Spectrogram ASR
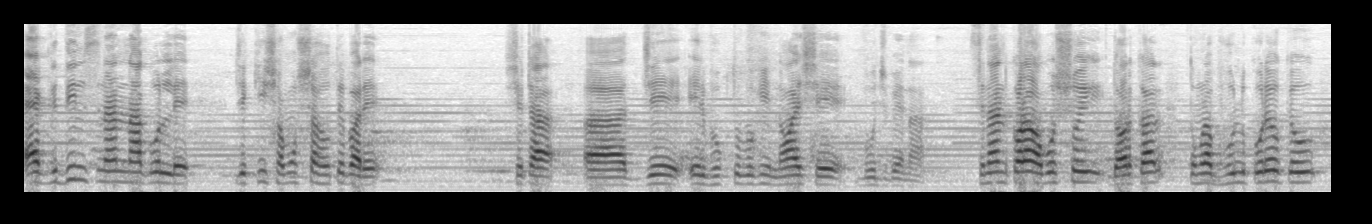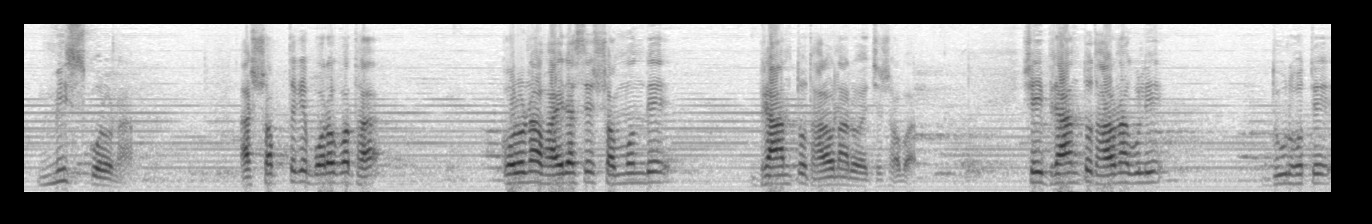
একদিন স্নান না করলে যে কি সমস্যা হতে পারে সেটা যে এর ভুক্তভোগী নয় সে বুঝবে না। স্নান করা অবশ্যই দরকার, তোমরা ভুল করেও কেউ মিস করো না। আর সব থেকে বড় কথা করোনা ভাইরাসের সম্বন্ধে ভ্রান্ত ধারণা রয়েছে সবার। সেই ভ্রান্ত ধারণাগুলি দূর হতে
